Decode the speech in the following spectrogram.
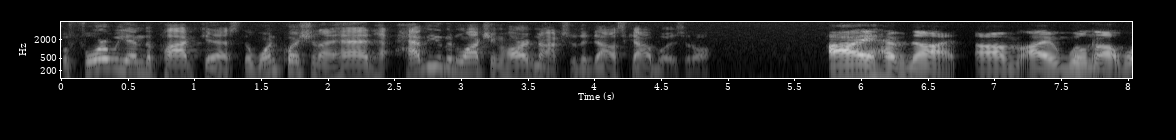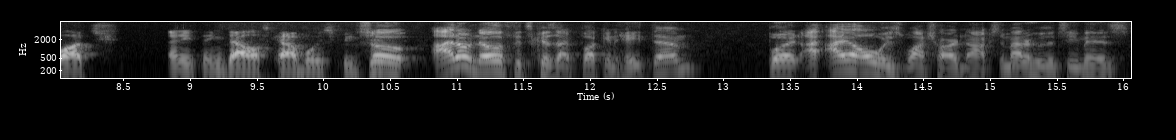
Before we end the podcast, the one question I had have you been watching Hard Knocks with the Dallas Cowboys at all? I have not. Um, I will okay. not watch anything Dallas Cowboys feature. So I don't know if it's because I fucking hate them, but I, I always watch Hard Knocks, no matter who the team is.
